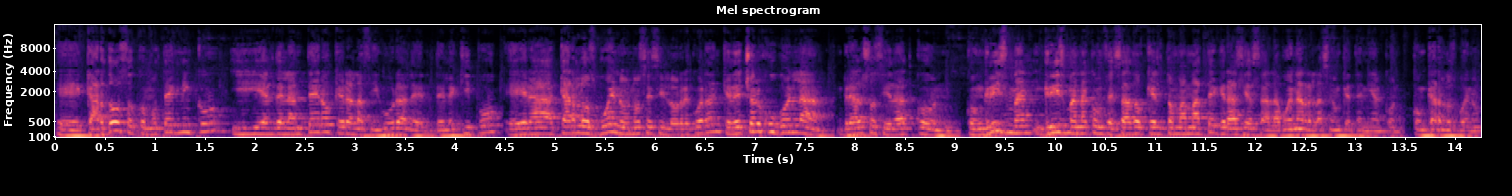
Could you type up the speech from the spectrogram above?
eh, Cardoso como técnico y el delantero que era la figura del equipo era Carlos Bueno, no sé si lo recuerdan, que de hecho él jugó en la Real Sociedad con, con Grisman Grisman ha confesado que él toma mate gracias a la buena relación que tenía con, con Carlos Bueno.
